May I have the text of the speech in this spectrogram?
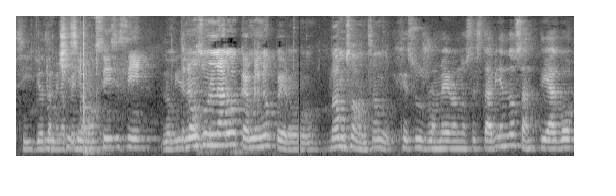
Sí, yo también Muchísimo, sí, sí, sí. Tenemos un largo camino, pero vamos avanzando. Jesús Romero nos está viendo. Santiago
